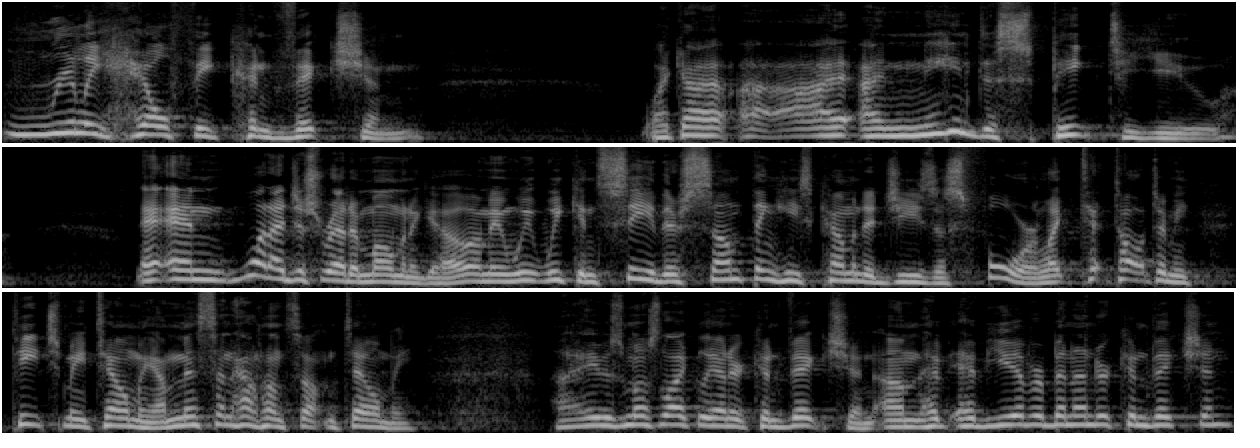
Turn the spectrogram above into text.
really healthy conviction. Like, I, I, I need to speak to you. And what I just read a moment ago, I mean, we, we can see there's something he's coming to Jesus for. Like, t- talk to me, teach me, tell me. I'm missing out on something, tell me. Uh, he was most likely under conviction. Um, have, have you ever been under conviction?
